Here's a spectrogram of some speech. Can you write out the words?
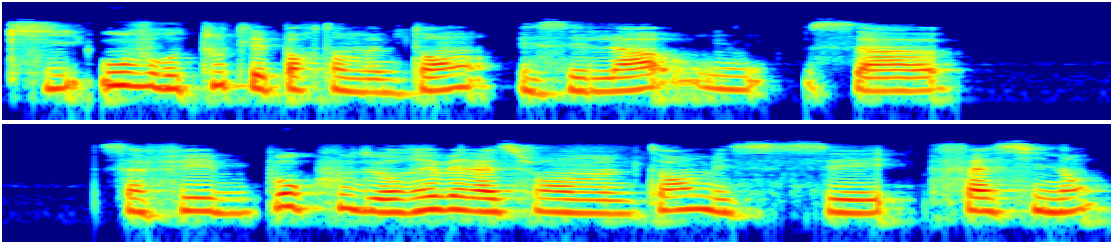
qui ouvrent toutes les portes en même temps et c'est là où ça fait beaucoup de révélations en même temps mais c'est fascinant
